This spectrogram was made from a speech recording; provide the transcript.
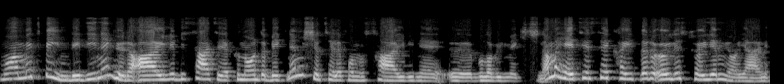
Muhammed Bey'in dediğine göre aile bir saate yakın orada beklemiş ya telefonun sahibini e, bulabilmek için ama HTS kayıtları öyle söylemiyor yani.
